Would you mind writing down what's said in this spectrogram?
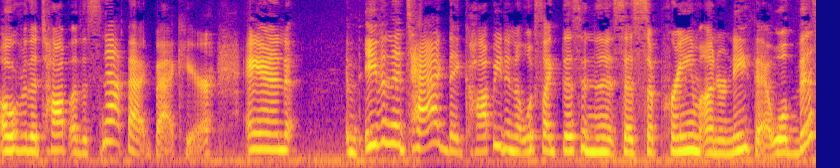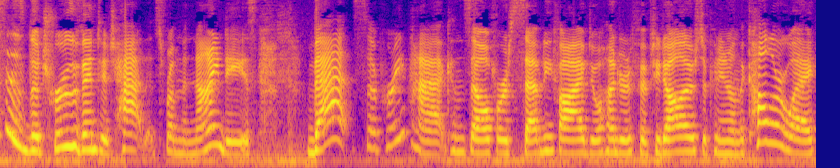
over the top of the snapback back here. And even the tag they copied and it looks like this and then it says Supreme underneath it. Well, this is the true vintage hat that's from the 90s. That Supreme hat can sell for 75 to $150 depending on the colorway.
